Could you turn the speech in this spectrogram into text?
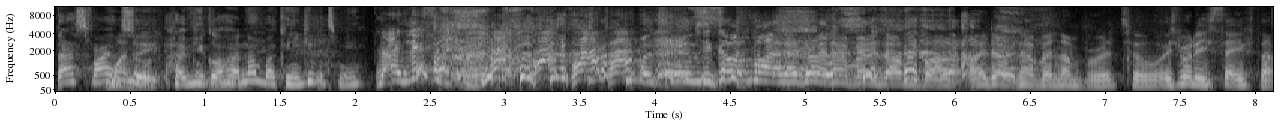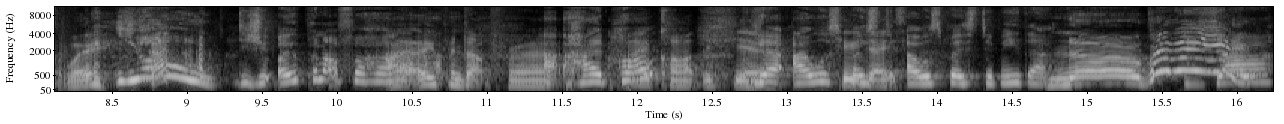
That's fine. One so have you got her number? Can you give it to me? Listen. because You got mine. I don't have a number. I don't have a number at all. It's really safe that way. yo, did you open up for her? I opened up for her at Hyde Park. Hyde Park this year. Yeah, I was Two supposed. days. To, I was supposed to be there. No, really? Yeah,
